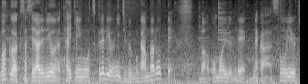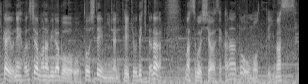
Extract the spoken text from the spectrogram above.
うワクワクさせられるような体験を作れるように自分も頑張ろうって思えるんでなんかそういう機会をね私は学びラボを通してみんなに提供できたら、まあ、すごい幸せかなと思っています。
